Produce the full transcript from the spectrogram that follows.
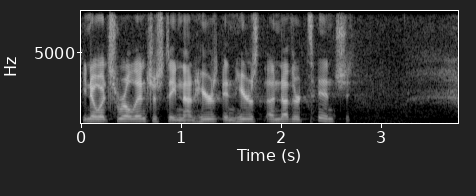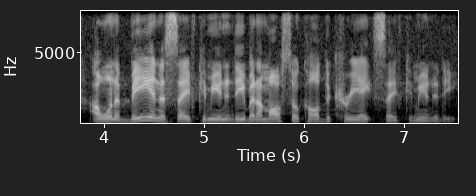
You know, it's real interesting. Now, here's, and here's another tension. I want to be in a safe community, but I'm also called to create safe community.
